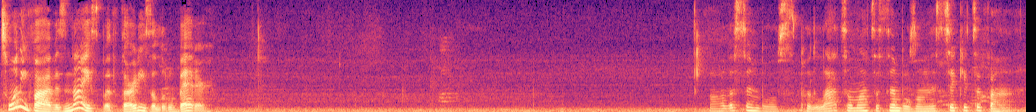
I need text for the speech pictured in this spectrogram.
25 is nice, but 30 is a little better. All the symbols. Put lots and lots of symbols on this ticket to find.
